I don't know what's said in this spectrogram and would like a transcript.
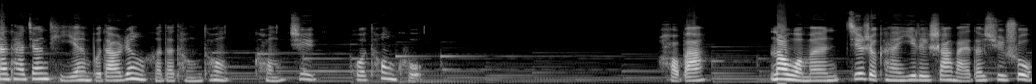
那他将体验不到任何的疼痛、恐惧或痛苦。好吧，那我们接着看伊丽莎白的叙述。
